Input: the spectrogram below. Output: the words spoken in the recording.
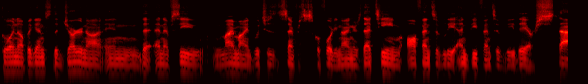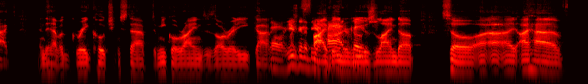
going up against the juggernaut in the NFC, in my mind, which is the San Francisco 49ers. That team, offensively and defensively, they are stacked and they have a great coaching staff. DeMeco Ryans has already got oh, he's like going to be five interviews coach. lined up. So I, I I have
